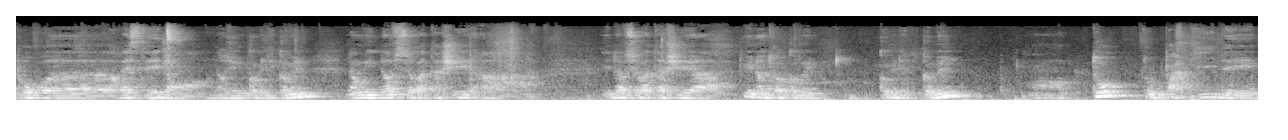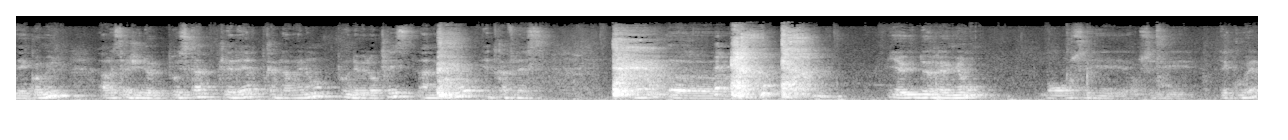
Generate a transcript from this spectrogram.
pour euh, rester dans, une communauté commune, donc ils doivent se rattacher à, ils doivent se rattacher à une autre commune, communauté commune, en tout, toute partie des, communes. Alors il s'agit de Postcat, Cléder, Trèves-la-Rénan, Pont-de-Vélo-Christ, Annonay et Trèfles. Euh, il y a eu deux réunions. Bon, on s'est découvert,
